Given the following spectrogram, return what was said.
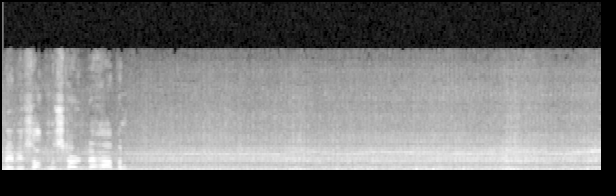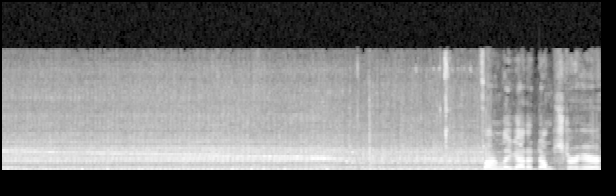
Maybe something's starting to happen. Finally got a dumpster here.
